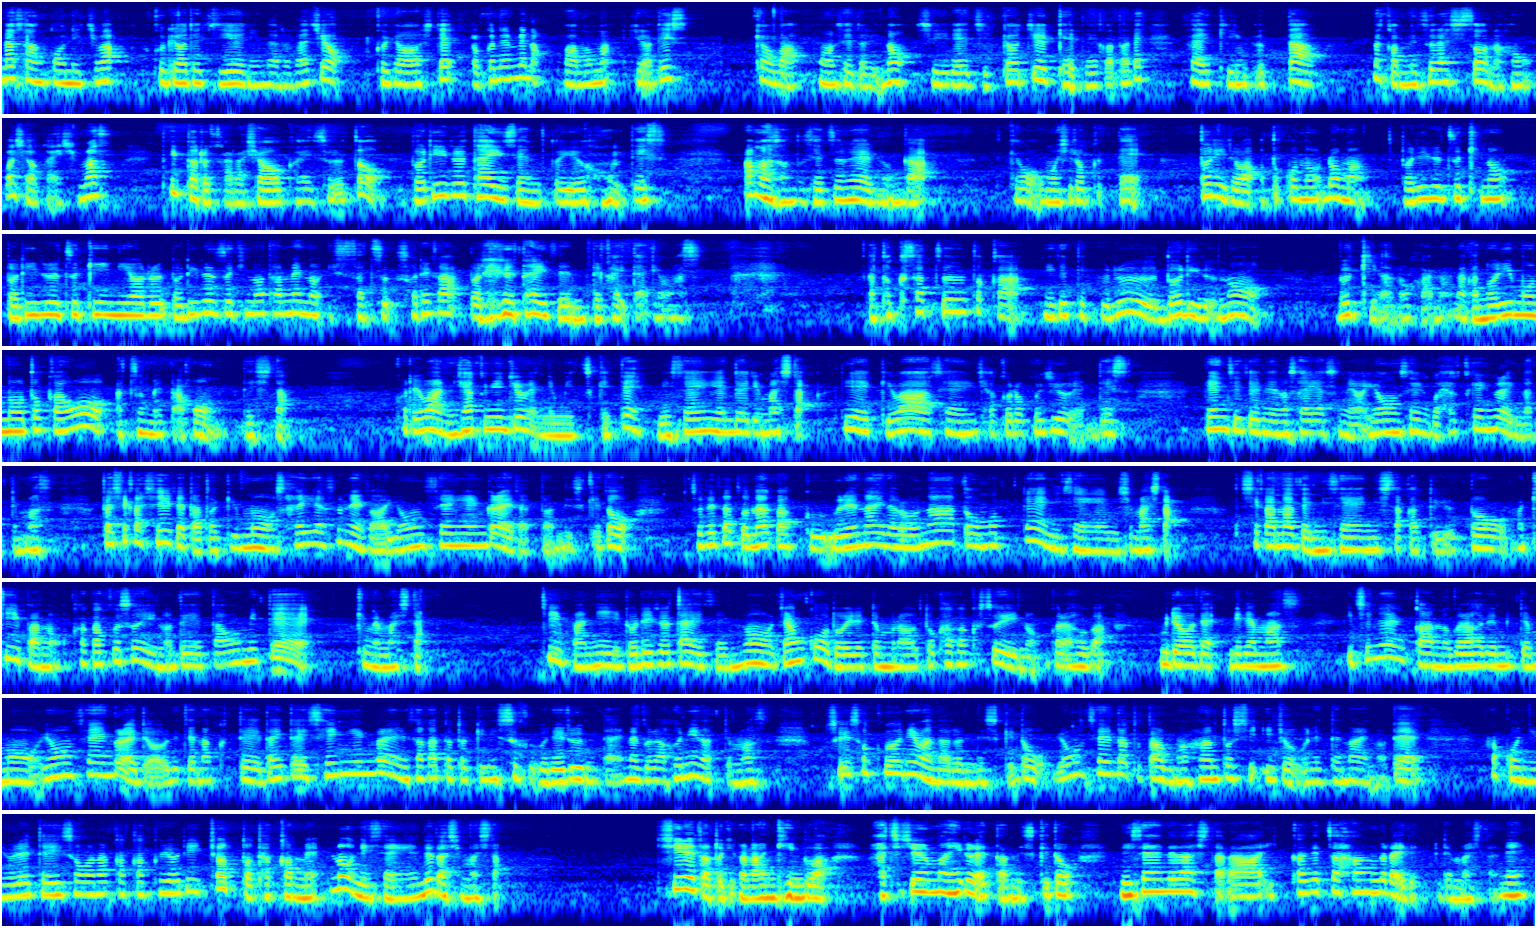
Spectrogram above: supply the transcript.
皆さんこんにちは。副業で自由になるラジオ。副業をして6年目のワーママひろです。今日は本セドリの仕入れ実況中継ということで最近売ったなんか珍しそうな本を紹介します。タイトルから紹介するとドリル大全という本です。Amazon の説明文が結構面白くてドリルは男のロマン。ドリル好きのドリル好きによるドリル好きのための一冊。それがドリル大全って書いてあります。特撮とかに出てくるドリルの武器なのかな？なんか乗り物とかを集めた本でした。これは220円で見つけて2000円で売りました。利益は1160円です。現時点での最安値は4500円ぐらいになってます。私が仕入れた時も最安値が4000円ぐらいだったんですけどそれだと長く売れないだろうなと思って2000円にしました。私がなぜ2000円にしたかというと、まキーパの価格推移のデータを見て決めました。キーパにドリル対戦のジャンコードを入れてもらうと価格推移のグラフが無料で見れます。1年間のグラフで見ても4000円ぐらいでは売れてなくてだいたい1000円ぐらいに下がった時にすぐ売れるみたいなグラフになってます推測にはなるんですけど4000円だと多分半年以上売れてないので過去に売れていそうな価格よりちょっと高めの2000円で出しました仕入れた時のランキングは80万円ぐらいだったんですけど、2000円で出したら1ヶ月半ぐらいで売れましたね。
